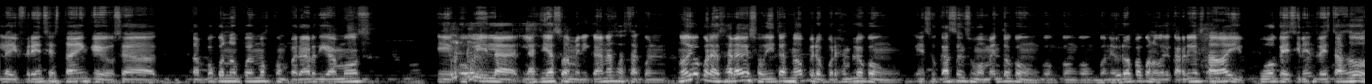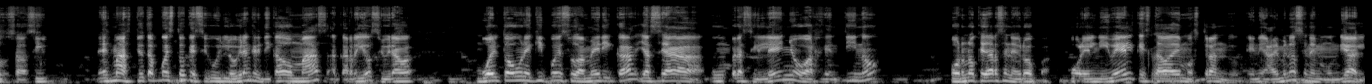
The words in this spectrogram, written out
la diferencia está en que, o sea, tampoco no podemos comparar, digamos, eh, hoy la- las ligas sudamericanas hasta con, no digo con las árabes sauditas, no, pero por ejemplo, con, en su caso, en su momento con, con, con, con- con Europa, cuando el Carrillo estaba y tuvo que decir entre estas dos, o sea, sí. Es más, yo te apuesto que si lo hubieran criticado más a Carrillo, si hubiera vuelto a un equipo de Sudamérica, ya sea un brasileño o argentino, por no quedarse en Europa, por el nivel que estaba Claro. demostrando, en- al menos en el Mundial.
